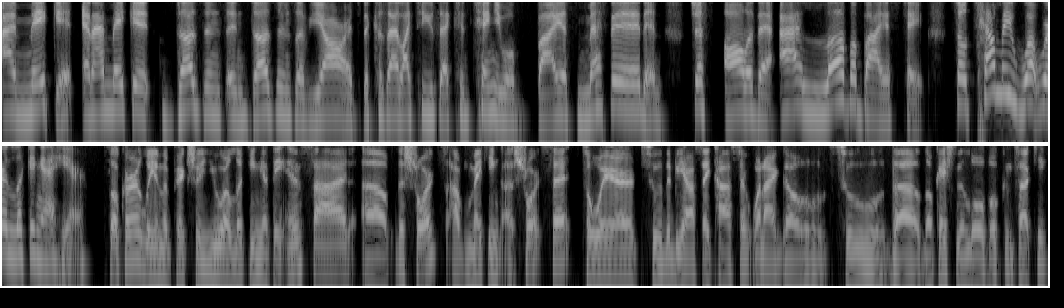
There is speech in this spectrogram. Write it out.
I make it and I make it dozens and dozens of yards because I like to use that continual bias method and just all of that. I love a bias tape. So tell me what we're looking at here. So currently in the picture, you are looking at the inside of the shorts. I'm making a short set to wear to the Beyonce concert when I go to the location in Louisville, Kentucky.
